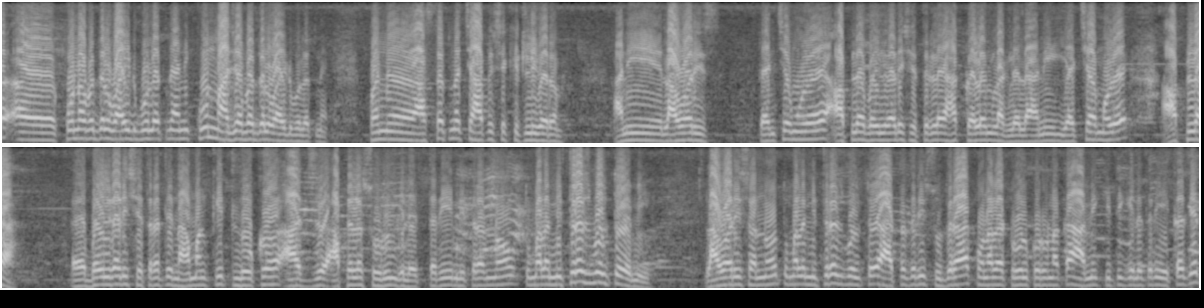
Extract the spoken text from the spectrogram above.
अं, कोणाबद्दल वाईट बोलत नाही आणि कोण माझ्याबद्दल वाईट बोलत नाही. पण अं, असतात ना चहापेक्षा किटली गरम आणि लावारीस. त्यांच्यामुळे आपल्या बैलगाडी क्षेत्राला हा कलंक लागलेला आहे आणि याच्यामुळे आपला बैलगाडी क्षेत्रातले नामांकित लोक आज आपल्याला सोडून गेलेत तरी मित्रांनो तुम्हाला मित्रच बोलतोय मी. लावारिसांनो तुम्हाला मित्रच बोलतोय. आता तरी सुधरा कोणाला ट्रोल करू नका. आम्ही किती गेले तरी एकच आहेत.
